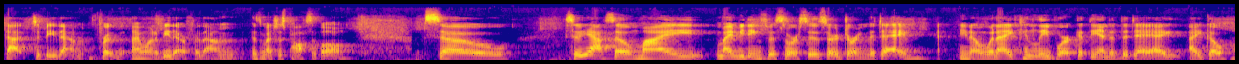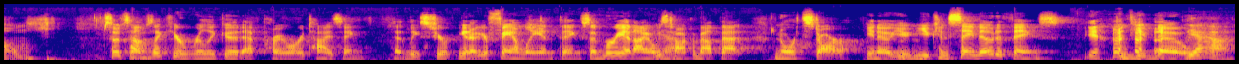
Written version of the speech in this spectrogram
that to be them for I want to be there for them as much as possible. So so yeah, so my my meetings with sources are during the day. You know, when I can leave work at the end of the day, I, I go home. So it sounds so. like you're really good at prioritizing at least your you know your family and things. And Maria and I always yeah. talk about that North Star. You know, you, mm-hmm. you can say no to things yeah. if you know. yeah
